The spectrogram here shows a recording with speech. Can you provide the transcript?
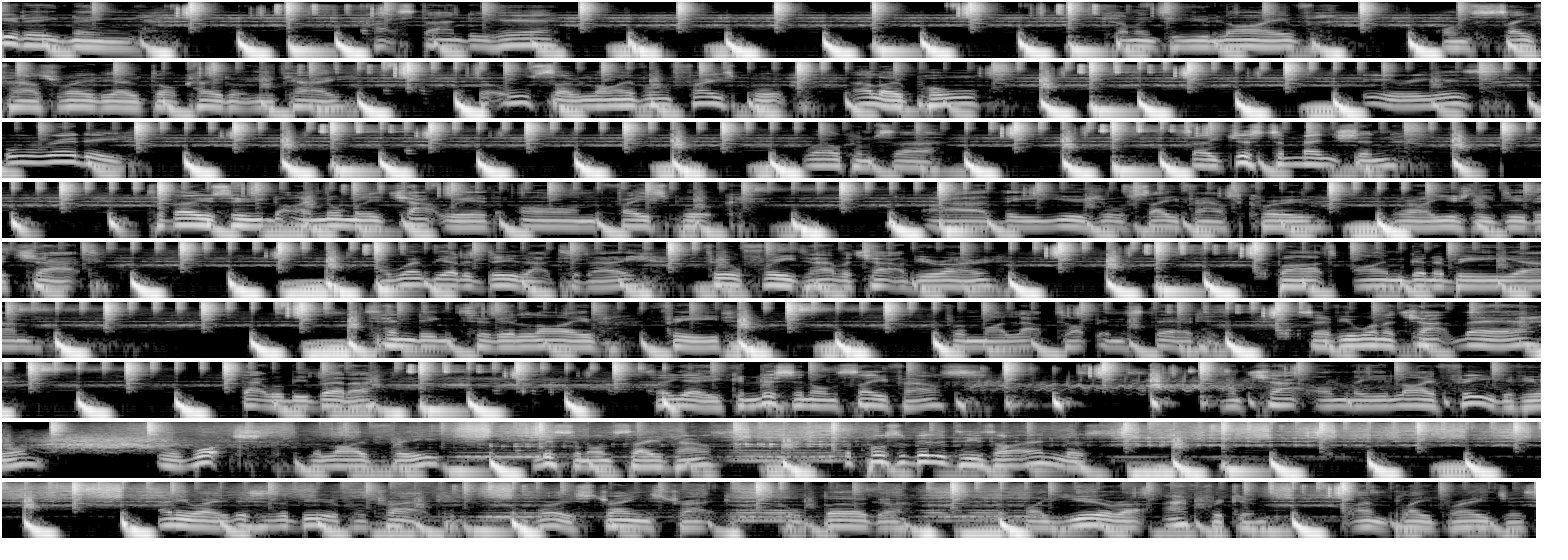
Good evening. Hat Standy here. Coming to you live on safehouseradio.co.uk, but also live on Facebook. Hello, Paul. Here he is already. Welcome, sir. So, just to mention to those who I normally chat with on Facebook, uh, the usual Safe House crew, where I usually do the chat, I won't be able to do that today. Feel free to have a chat of your own, but I'm going to be um, tending to the live feed from my laptop instead. So if you want to chat there, that would be better. So yeah, you can listen on Safe House and chat on the live feed if you want, or watch the live feed, listen on Safe House. The possibilities are endless. Anyway, this is a beautiful track, a very strange track called Burger by Yura African. I haven't played for ages.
